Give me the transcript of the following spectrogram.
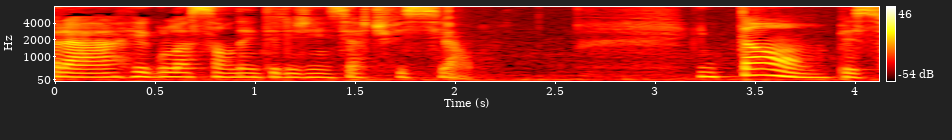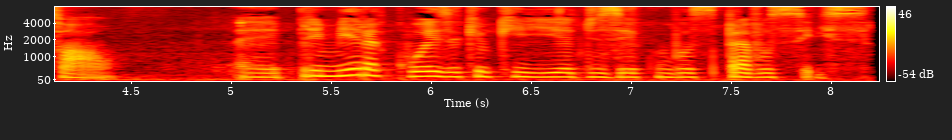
para a regulação da inteligência artificial. Então, pessoal, é, primeira coisa que eu queria dizer para vocês.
